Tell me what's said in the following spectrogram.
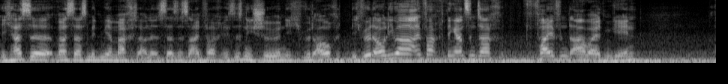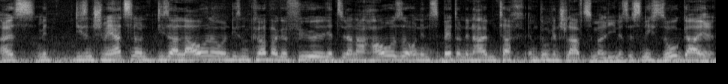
ich hasse, was das mit mir macht alles. Das ist einfach, es ist nicht schön. Ich würde auch, ich würde auch lieber einfach den ganzen Tag pfeifend arbeiten gehen, als mit diesen Schmerzen und dieser Laune und diesem Körpergefühl jetzt wieder nach Hause und ins Bett und den halben Tag im dunklen Schlafzimmer liegen. Es ist nicht so geil.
